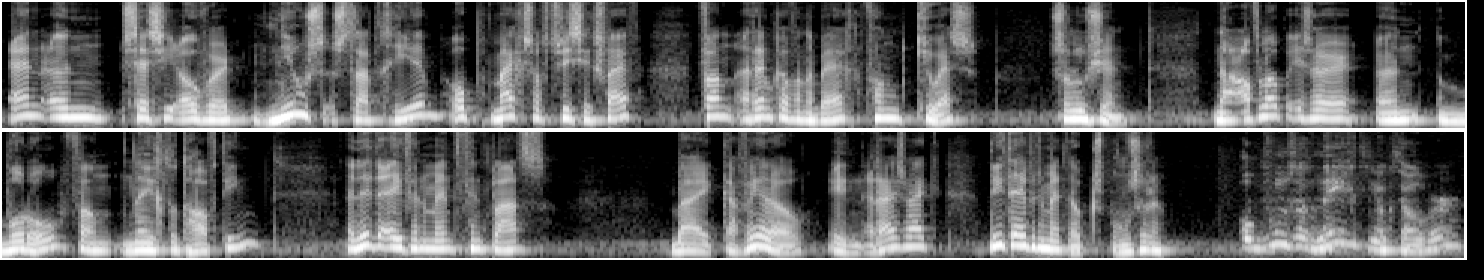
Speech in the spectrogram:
En een sessie over nieuwsstrategieën op Microsoft 365 van Remco van den Berg van QS Solution. Na afloop is er een borrel van 9 tot half 10. En dit evenement vindt plaats bij Cavero in Rijswijk, die het evenement ook sponsoren. Op woensdag 19 oktober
